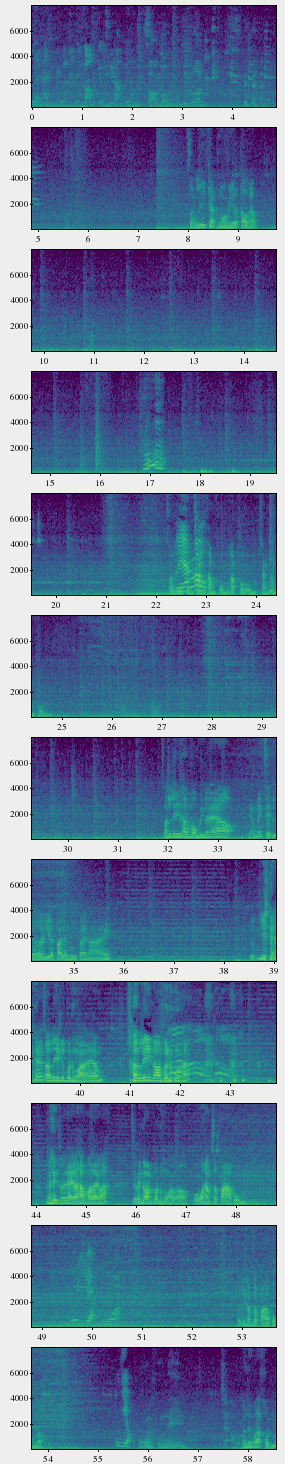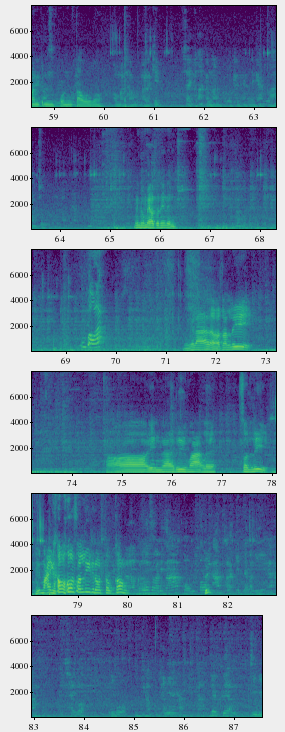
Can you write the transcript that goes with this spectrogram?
เกินอันเดือนซองเดียวที่เราเลือกซองโปรดของทุกคน ซอนลี่กัดหัวพี่เตาครับ ซอนลี่เป็นช่างทำผมครับผม ช่างทำผม ซอนลี่ทำผมอีกแล้ว ยังไม่เสร็จเลยพี่เตาอย่าหนีไปไหนฮึบเย้ซอลลี่คือบนหัวแล้วแอมซอลลี่นอนบนหัวเฮ้ยไปไหนเราทำอะไรวะ จะไปนอนบนหัวเปล่าโอ้ทำสปาผมมือเหยียบหัวซอลลี่ทำสปาผมเหรอเหยียบหัว คุณคุณได้ยินมาจะเอารถมันนึกว่าขนมันเป็นขนเตาหรือเปล่า เอามาทำภารกิจ ใช้พละกำลังของรถคันนี้ในการลากจูงเลยครับไม่ดูแมวตัวนี้หนึ่งมึงโตแล้วหมดเวลาแล้วเหรอซอลลี่อ๋อเองน่าดื้อมากเลยซอลลี่เฮ้ยไม่เขาซอลลี่กระโดดตบกล้อง สวัสดีครับ ผมโต้เฮ้ยงครับภารกิจในวันนี้นะครับ ใช้รถรีโวครับคันนี้นะครับด้วยเครื่อง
